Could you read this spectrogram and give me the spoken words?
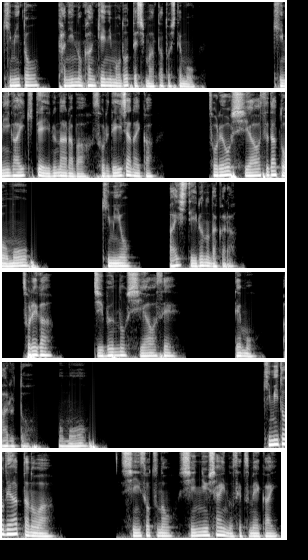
君と他人の関係に戻ってしまったとしても、君が生きているならばそれでいいじゃないか。それを幸せだと思う。君を愛しているのだから。それが自分の幸せでもあると思う。君と出会ったのは、新卒の新入社員の説明会。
